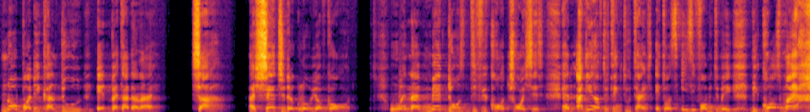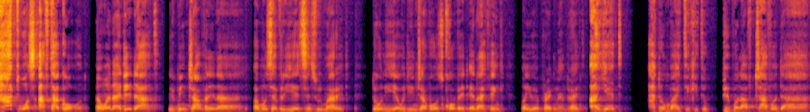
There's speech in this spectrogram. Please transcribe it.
Nobody can do it better than I. Sir, I say to the glory of God, when I made those difficult choices, and I didn't have to think two times, it was easy for me to make because my heart was after God. And when I did that, we've been traveling uh, almost every year since we married. The only year we didn't travel was COVID, and I think when you were pregnant, right? And yet, I don't buy ticket. People have traveled. Ah,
